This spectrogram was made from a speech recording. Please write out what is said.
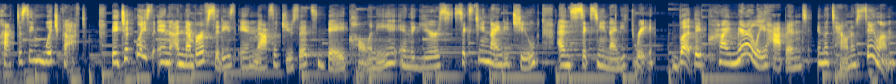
practicing witchcraft. They took place in a number of cities in Massachusetts Bay Colony in the years 1692 and 1693, but they primarily happened in the town of Salem.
